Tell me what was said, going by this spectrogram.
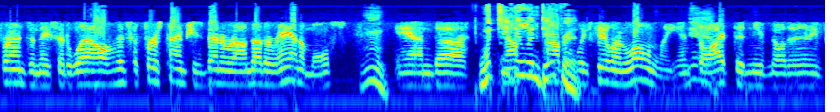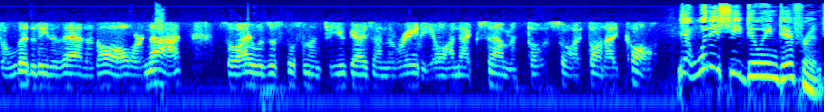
friends, and they said, "Well, it's the first time she's been around other animals." and uh, What's she now doing she's different? Probably feeling lonely, and so I didn't even know there any validity to that at all, or not. So I was just listening to you guys on the radio on XM, and th- so I thought I'd call. Yeah, what is she doing different?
